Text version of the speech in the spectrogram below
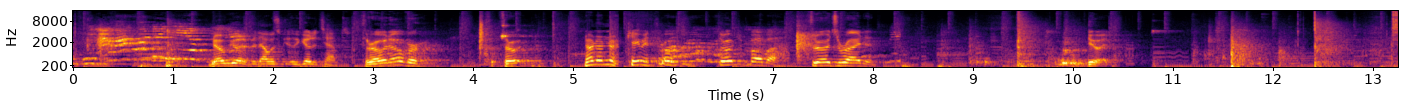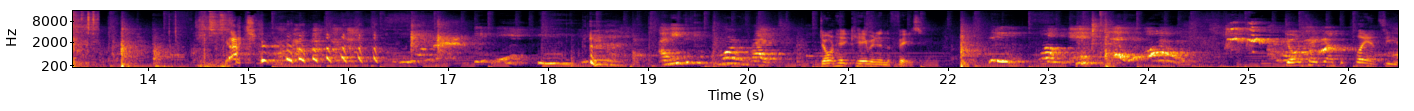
I want to be up No good, but that was a good attempt. Throw it over. Throw it. No, no, no. Cayman. Throw it. Throw it to Bubba. Throw it to Ryden. Do it. Gotcha. I need to get more right. Don't hit Cayman in the face. Oh! Don't take out the plants either.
